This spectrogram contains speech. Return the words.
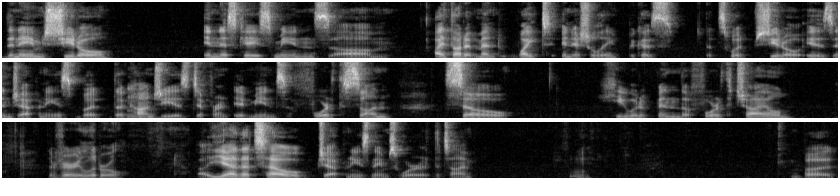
the name Shiro in this case means um, I thought it meant white initially because that's what Shiro is in Japanese, but the Mm. kanji is different. It means fourth son. So he would have been the fourth child. They're very literal. Uh, yeah, that's how Japanese names were at the time. Hmm. But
